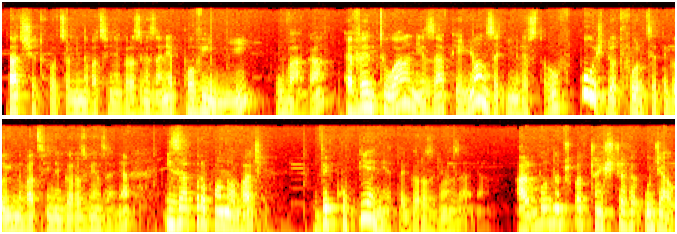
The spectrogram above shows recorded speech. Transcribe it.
stać się twórcą innowacyjnego rozwiązania, powinni, uwaga, ewentualnie za pieniądze inwestorów pójść do twórcy tego innowacyjnego rozwiązania i zaproponować wykupienie tego rozwiązania albo na przykład częściowe udziały,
